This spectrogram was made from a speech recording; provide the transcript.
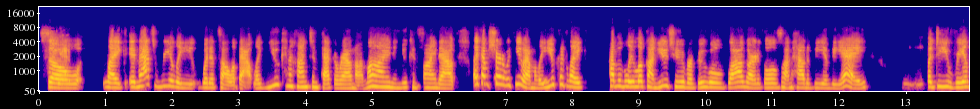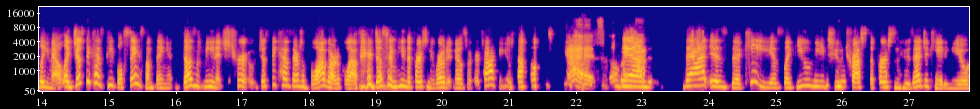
so like and that's really what it's all about like you can hunt and peck around online and you can find out like i'm sure with you emily you could like probably look on youtube or google blog articles on how to be a va mm-hmm. but do you really know? Like just because people say something doesn't mean it's true. Just because there's a blog article out there doesn't mean the person who wrote it knows what they're talking about. Yes. Oh and God that is the key is like you need to mm-hmm. trust the person who's educating you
